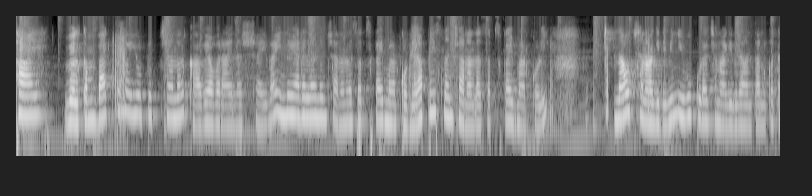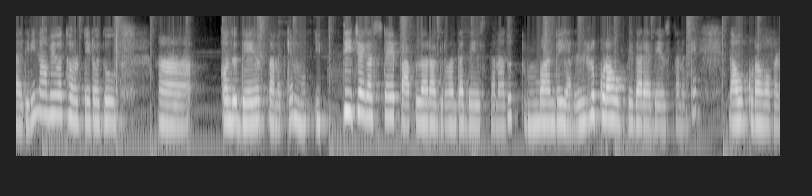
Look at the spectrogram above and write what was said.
Hi welcome back to my YouTube channel Kavya ವರಾಯನ ಶೈವ ಇನ್ನೂ ಯಾರೆಲ್ಲ ನನ್ನ ಚಾನಲ್ನ ಸಬ್ಸ್ಕ್ರೈಬ್ ಮಾಡ್ಕೊಂಡಿಲ್ಲ ಪ್ಲೀಸ್ ನನ್ನ ಚಾನಲ್ನ ಸಬ್ಸ್ಕ್ರೈಬ್ ಮಾಡ್ಕೊಳ್ಳಿ. ನಾವು ಚೆನ್ನಾಗಿದ್ದೀವಿ, ನೀವು ಕೂಡ ಚೆನ್ನಾಗಿದ್ದೀರಾ ಅಂತ ಅನ್ಕೋತಾ ಇದ್ದೀವಿ. ನಾವಿವತ್ತು ಹೊರಟಿರೋದು ಒಂದು ದೇವಸ್ಥಾನಕ್ಕೆ ಇತ್ತೀಚೆಗಷ್ಟೇ ಪಾಪ್ಯುಲರ್ ಆಗಿರುವಂಥ ದೇವಸ್ಥಾನ. ಅದು ತುಂಬ ಅಂದರೆ ಎಲ್ಲರೂ ಕೂಡ ಹೋಗ್ತಿದ್ದಾರೆ ಆ ದೇವಸ್ಥಾನಕ್ಕೆ. ನಾವು ಕೂಡ ಹೋಗೋಣ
